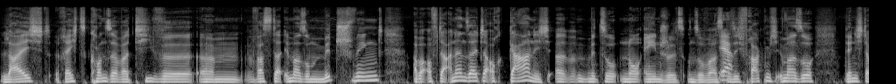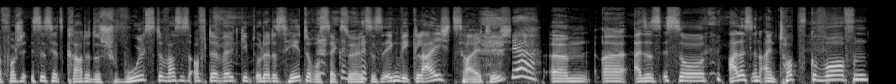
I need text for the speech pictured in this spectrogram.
leicht rechtskonservative, ähm, was da immer so mitschwingt, aber auf der anderen Seite auch gar nicht äh, mit so No Angels und sowas. Ja. Also ich frage mich immer so, wenn ich da vorstelle, ist es jetzt gerade das Schwulste, was es auf der Welt gibt oder das Heterosexuellste? Das ist irgendwie gleichzeitig. Ja. Ähm, äh, also es ist so alles in einen Topf geworfen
